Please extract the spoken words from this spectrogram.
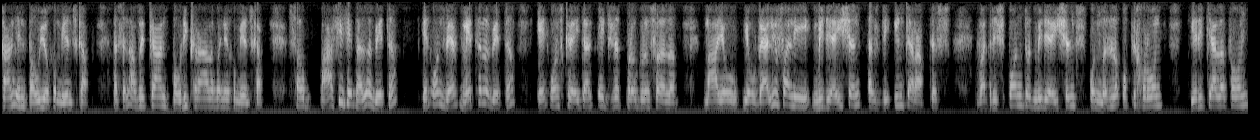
gaan en bou jou gemeenskap. As 'n Afrikaan bou die krale van jou gemeenskap. Sou basies het hulle wette en ons werk met hulle wette en ons kry dan exit programs vir hulle. Maar jou jou value van die mediation as die interrupters wat respond tot mediations onmiddellik op die grond deur die telefoon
